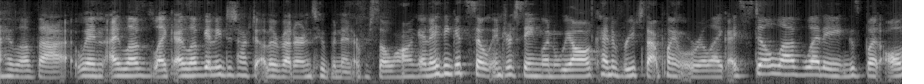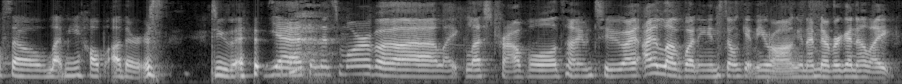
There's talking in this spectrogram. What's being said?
I love that. When I love like I love getting to talk to other veterans who've been in it for so long. And I think it's so interesting when we all kind of reach that point where we're like, I still love weddings, but also let me help others do this. Yes, and it's more of a like less travel time too. I, I love weddings, don't get me wrong, and I'm never gonna like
